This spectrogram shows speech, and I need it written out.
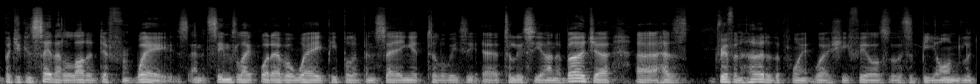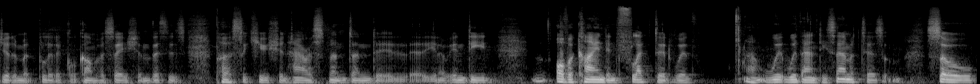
But you can say that a lot of different ways, and it seems like whatever way people have been saying it to, uh, to Luciana Berger uh, has driven her to the point where she feels this is beyond legitimate political conversation. This is persecution, harassment, and uh, you know, indeed, of a kind inflected with um, with, with anti-Semitism. So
